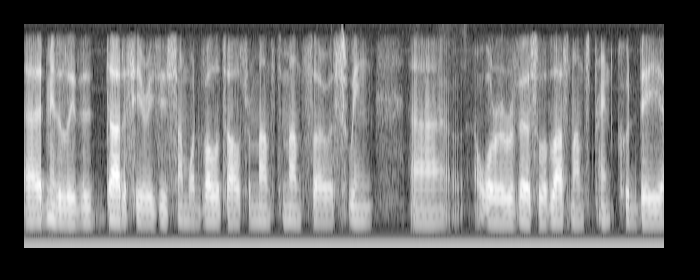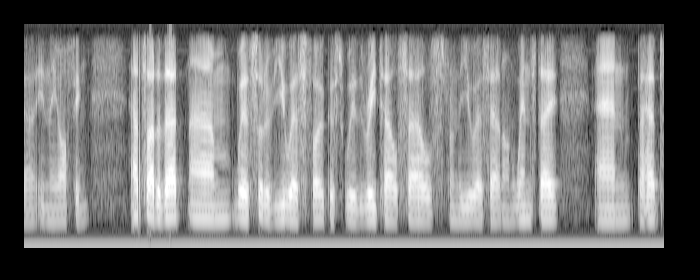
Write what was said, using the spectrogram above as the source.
Uh, admittedly, the data series is somewhat volatile from month to month, so a swing uh, or a reversal of last month's print could be uh, in the offing. Outside of that, um, we're sort of US focused with retail sales from the US out on Wednesday, and perhaps,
